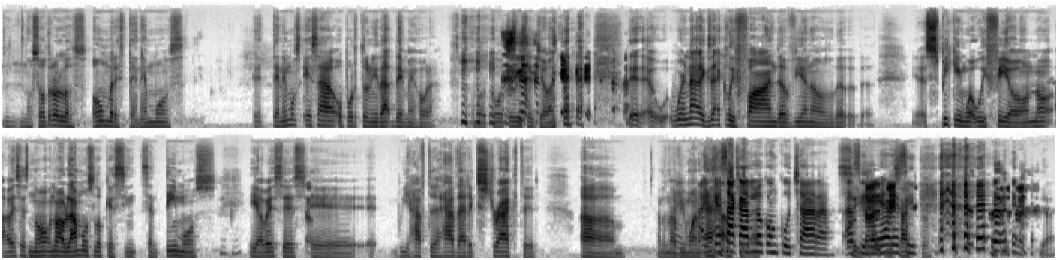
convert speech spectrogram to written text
nosotros los hombres tenemos, tenemos esa oportunidad de mejora. como, como tú dices, John. Eh, we're not exactly fond of, you know, the, the, speaking what we feel. No, a veces no, no hablamos lo que sentimos uh -huh. y a veces no. eh, we have to have that extracted. Um, I don't know hay, if you want Hay que sacarlo con cuchara, sí, así lo voy a decir. yeah.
